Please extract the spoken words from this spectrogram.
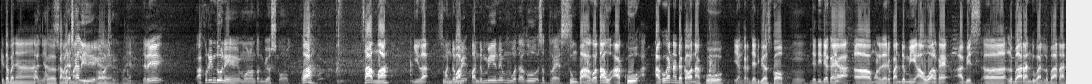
Kita banyak, Banyak, ke kamar banyak mandi. sekali, Oh kan? ya, banyak. Jadi aku rindu nih mau nonton bioskop. Wah, sama. Gila, sumpah. Pandemi pandemi ini membuat aku stres. Sumpah, kau tahu aku aku kan ada kawan aku yang kerja di bioskop. Hmm. Jadi dia kayak eh, mulai dari pandemi awal kayak habis eh, lebaran tuh kan, lebaran.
